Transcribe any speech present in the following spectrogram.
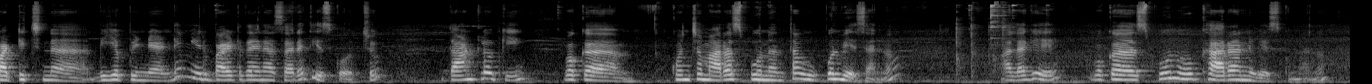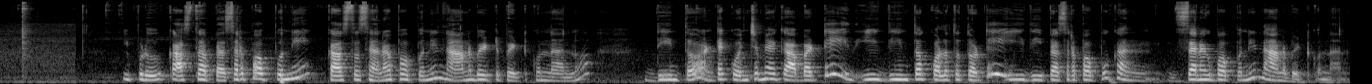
పట్టించిన బియ్య పిండి అండి. మీరు బయటదైనా సరే తీసుకోవచ్చు. దాంట్లోకి ఒక కొంచెం అర స్పూన్ అంతా ఉప్పును వేశాను. అలాగే ఒక స్పూను కారాన్ని వేసుకున్నాను. ఇప్పుడు కాస్త పెసరపప్పుని కాస్త శనగపప్పుని నానబెట్టి పెట్టుకున్నాను. దీంతో అంటే కొంచెమే కాబట్టి ఈ దీంతో కొలతతోటి ఇది పెసరపప్పు కన్ శనగపప్పుని నానబెట్టుకున్నాను.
